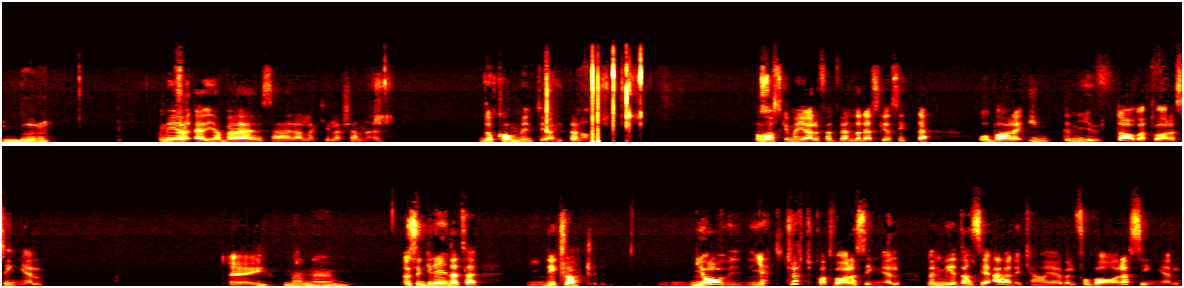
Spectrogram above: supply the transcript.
Mm, det är det. Men jag, jag bara, är det så här alla killar känner? Då kommer inte jag hitta någon. Och vad ska man göra för att vända det? Ska jag sitta och bara inte njuta av att vara singel? Nej, men... Eh, Alltså grejen är att så här, det är klart, jag är jättetrött på att vara singel. Men medan jag är det kan jag väl få vara singel.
